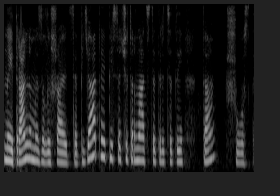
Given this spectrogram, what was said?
Нейтральними залишаються 5 після 14.30 та 6.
